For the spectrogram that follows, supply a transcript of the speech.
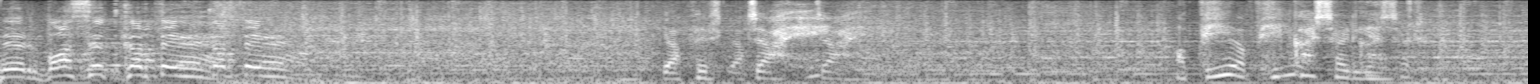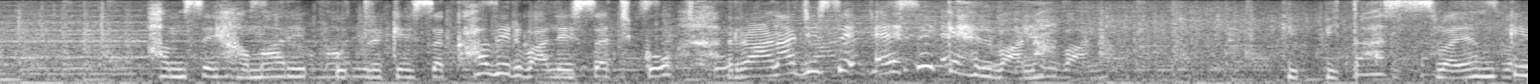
निर्वासित करते हैं। करते हैं। या फिर चाहे। अभी अभी का षड्यंत्र। हमसे हमारे पुत्र के सखावीर वाले सच को राणा जी से ऐसे कहलवाना कि पिता स्वयं के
